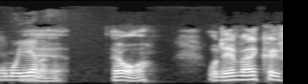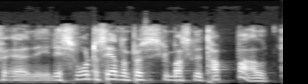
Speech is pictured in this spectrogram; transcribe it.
homogena. Eh, ja, och det verkar ju... eh, Det är svårt att se att de plötsligt skulle, bara skulle tappa allt.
